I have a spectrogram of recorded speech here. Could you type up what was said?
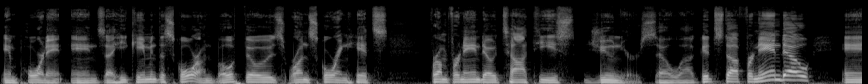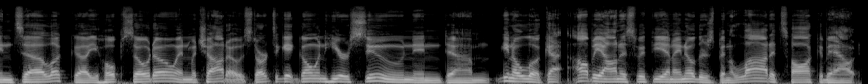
important, and uh, he came in to score on both those run scoring hits from Fernando Tatis Jr. So uh, good stuff, Fernando. And uh, look, uh, you hope Soto and Machado start to get going here soon. And, um, you know, look, I, I'll be honest with you, and I know there's been a lot of talk about,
